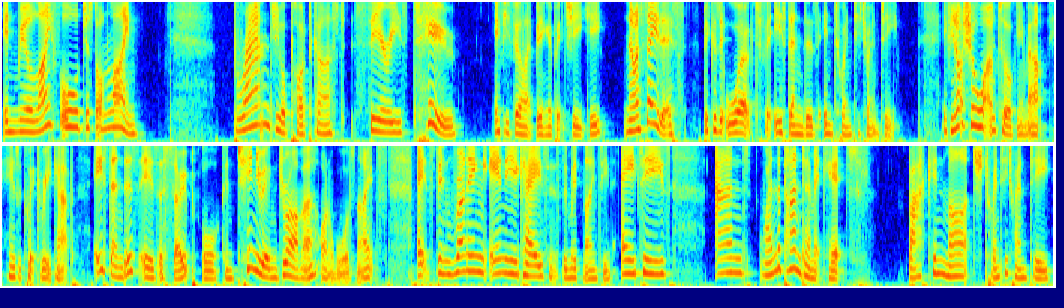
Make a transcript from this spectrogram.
in real life or just online. Brand your podcast series two if you feel like being a bit cheeky. Now, I say this because it worked for EastEnders in 2020. If you're not sure what I'm talking about, here's a quick recap. EastEnders is a soap or continuing drama on awards nights. It's been running in the UK since the mid 1980s, and when the pandemic hit, back in March 2020,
